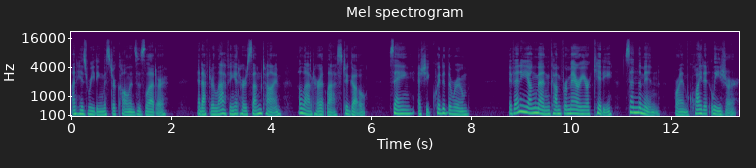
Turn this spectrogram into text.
on his reading Mr. Collins's letter, and after laughing at her some time, allowed her at last to go, saying, as she quitted the room, If any young men come for Mary or Kitty, send them in, for I am quite at leisure.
